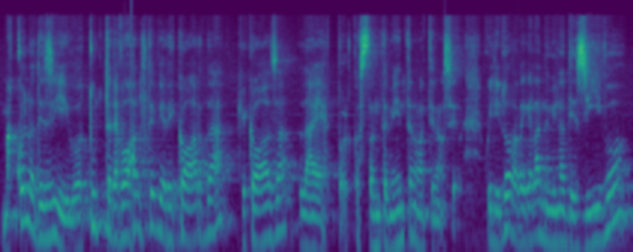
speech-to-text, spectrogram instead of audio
ma quello adesivo tutte le volte vi ricorda che cosa? La Apple, costantemente la mattina e la sera. Quindi loro regalandovi un adesivo,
